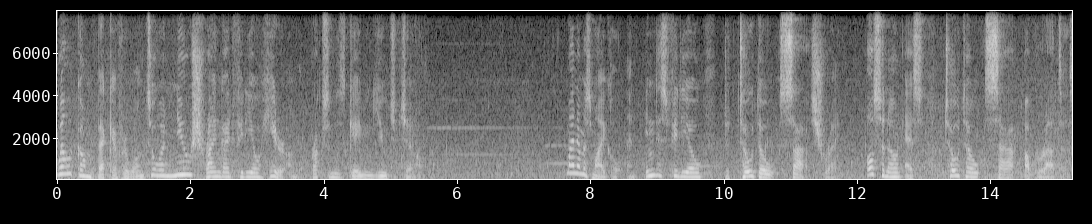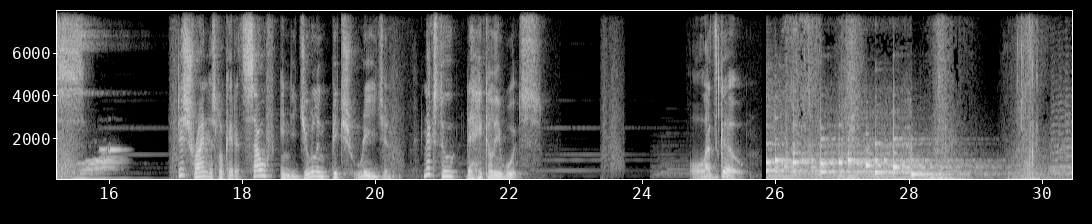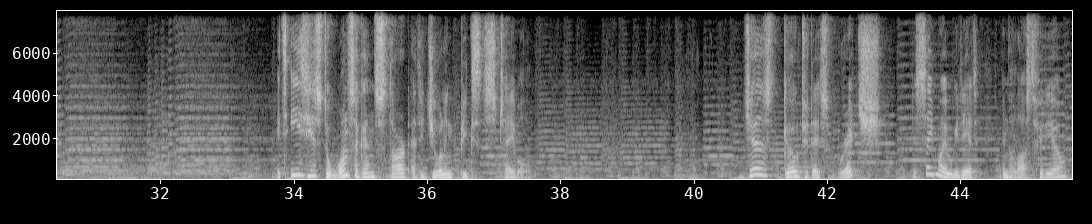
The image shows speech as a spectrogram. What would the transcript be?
Welcome back everyone to a new Shrine Guide video here on the Proximus Gaming YouTube channel. My name is Michael and in this video the Toto Sah Shrine, also known as Toto Sah Apparatus. This shrine is located south in the Dueling Peaks region, next to the Hickaly Woods. Let's go! It's easiest to once again start at the Dueling Peaks stable. Just go to this bridge, the same way we did in the last video.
